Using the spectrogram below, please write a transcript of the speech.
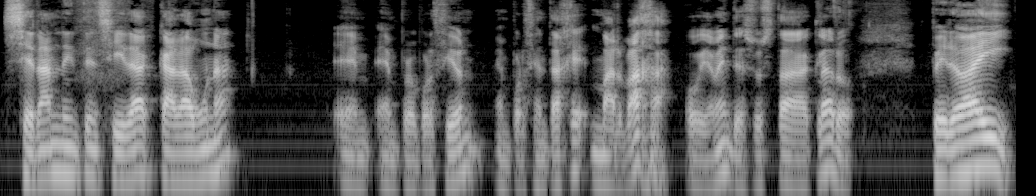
serán de intensidad cada una en, proporción, en porcentaje, más baja, obviamente, eso está claro. Pero hay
